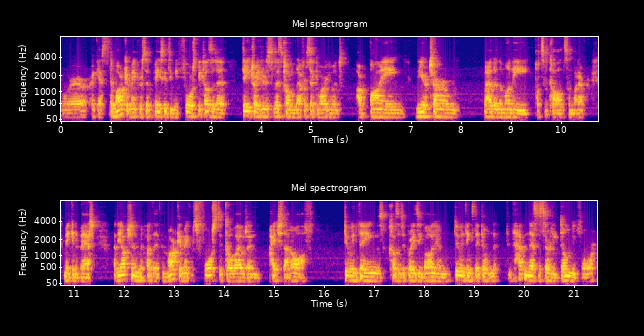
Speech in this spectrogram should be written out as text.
where I guess the market makers have basically been forced because of the day traders, let's call them that for sake of argument, are buying near term, out of the money, puts and calls and whatever, making a bet. And the option, or the, the market makers forced to go out and hedge that off doing things because of the crazy volume, doing things they don't hadn't necessarily done before.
